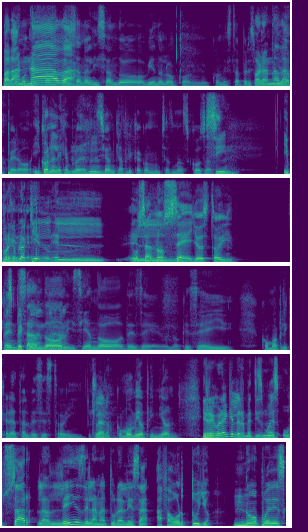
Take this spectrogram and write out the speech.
para Como nada. Estamos analizando, viéndolo con, con esta perspectiva. Para nada. Pero, y con el ejemplo de depresión, que aplica con muchas más cosas. Sí. Y por ejemplo, aquí el. el- O sea, no sé, yo estoy pensando, ajá. diciendo desde lo que sé y cómo aplicaría tal vez esto y Claro. como mi opinión. Y recuerden que el hermetismo es usar las leyes de la naturaleza a favor tuyo. No puedes,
